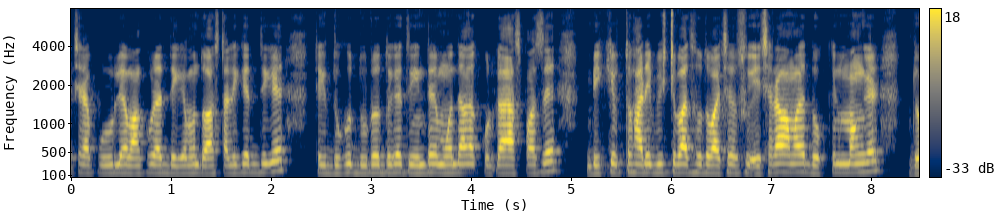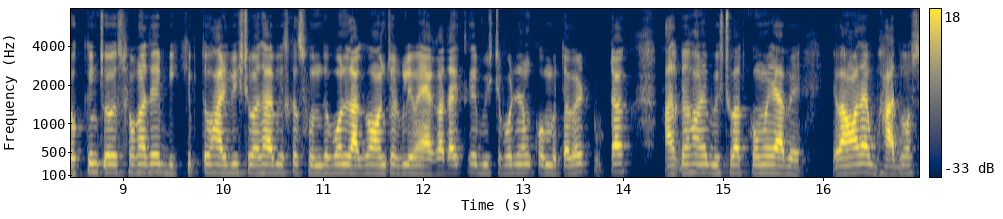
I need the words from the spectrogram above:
এছাড়া পুরুলিয়া, বাঁকুড়ার দিকে এবং দশ তারিখের দিকে ঠিক দুপুর দুটোর দিকে তিনটের মধ্যে আমরা কলকাতার আশপাশে বিক্ষিপ্ত ভারী বৃষ্টিপাত হতে পারছে এছাড়াও আমাদের দক্ষিণবঙ্গের দক্ষিণ চব্বিশ পরগনা থেকে বিক্ষিপ্ত ভারী বৃষ্টিপাত হবে। বিশেষ করে সুন্দরবন, লাগোয়া অঞ্চলগুলি এবং এগারো তারিখ থেকে বৃষ্টি পরিমাণ কমবে। তবে টুকটাক হালকা ধরনের বৃষ্টিপাত কমে যাবে। এবং আমাদের ভারতবর্ষ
